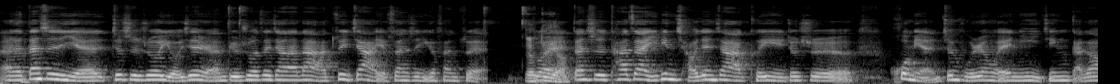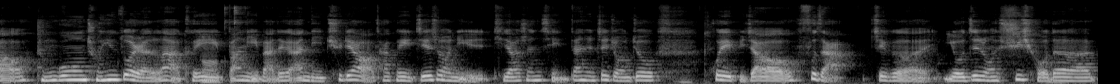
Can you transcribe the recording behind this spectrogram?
呃，但是也就是说，有一些人，比如说在加拿大，醉驾也算是一个犯罪。呃对呀、但是他在一定条件下，可以就是豁免政府认为你已经改造成功，重新做人了，可以嗯帮你把这个案底去掉，他可以接受你提交申请。但是这种就会比较复杂，这个有这种需求的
